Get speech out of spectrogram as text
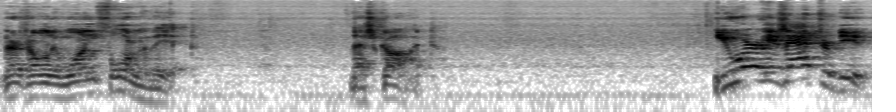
There's only one form of it. That's God. You were his attribute.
